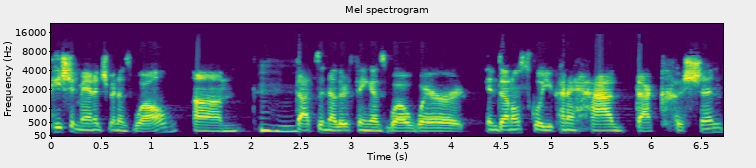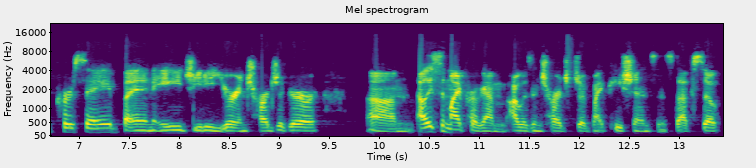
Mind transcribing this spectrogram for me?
patient management as well. Um, mm-hmm. That's another thing as well, where in dental school, you kind of had that cushion per se, but in AEGD, you're in charge of your, um, at least in my program, I was in charge of my patients and stuff. So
